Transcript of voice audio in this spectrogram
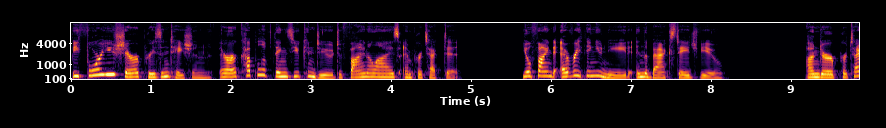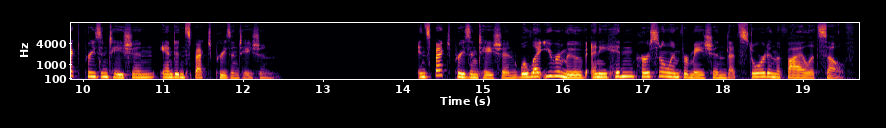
Before you share a presentation, there are a couple of things you can do to finalize and protect it. You'll find everything you need in the Backstage view under Protect Presentation and Inspect Presentation. Inspect Presentation will let you remove any hidden personal information that's stored in the file itself.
